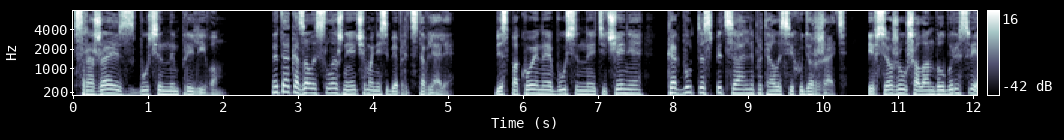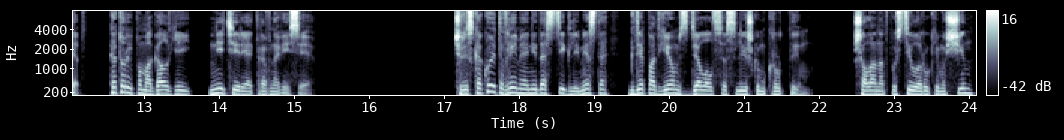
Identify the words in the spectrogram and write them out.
сражаясь с бусинным приливом. Это оказалось сложнее, чем они себе представляли. Беспокойное бусинное течение как будто специально пыталось их удержать, и все же у Шалан был буресвет, который помогал ей не терять равновесие. Через какое-то время они достигли места, где подъем сделался слишком крутым. Шалан отпустила руки мужчин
